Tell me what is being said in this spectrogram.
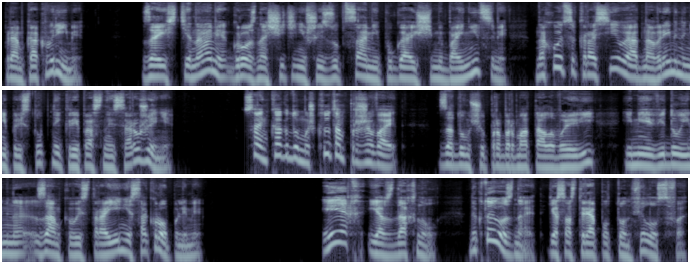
прям как в Риме. За их стенами, грозно ощетинившись зубцами и пугающими бойницами, находятся красивые, одновременно неприступные крепостные сооружения. «Сань, как думаешь, кто там проживает?» задумчиво пробормотала Валерий, имея в виду именно замковые строения с акрополями. «Эх», — я вздохнул, — «да кто его знает?» — я состряпал тон философа.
